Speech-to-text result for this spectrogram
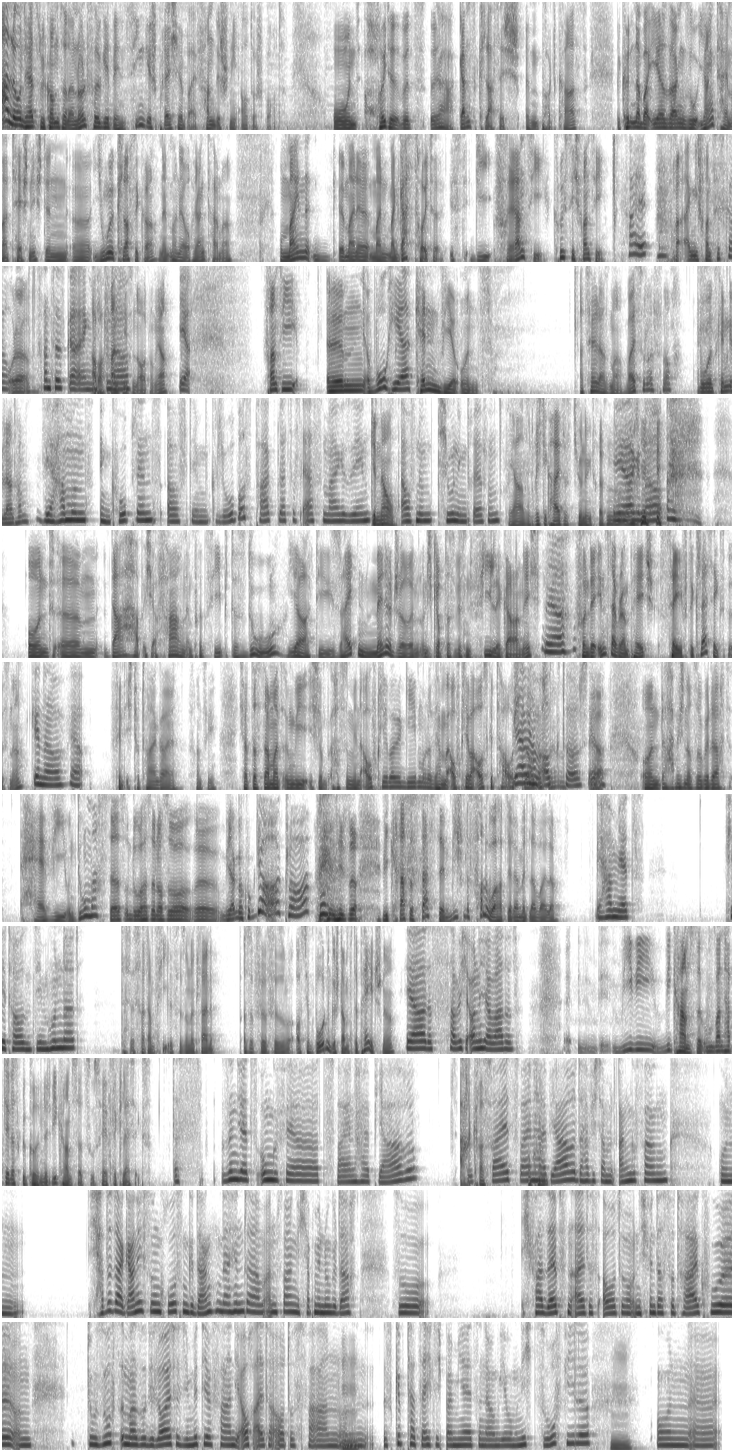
Hallo und herzlich willkommen zu einer neuen Folge Benzingespräche bei Fande Schnee Autosport. Und heute wird es ja, ganz klassisch im Podcast. Wir könnten aber eher sagen, so Youngtimer-technisch, denn äh, junge Klassiker nennt man ja auch Youngtimer. Und mein, äh, meine, mein, mein Gast heute ist die Franzi. Grüß dich, Franzi. Hi. Fra eigentlich Franziska oder? Franziska eigentlich. Aber Franzi ist in Ordnung, ja? Ja. Franzi, ähm, woher kennen wir uns? Erzähl das mal. Weißt du das noch, wo wir uns kennengelernt haben? Wir haben uns in Koblenz auf dem Globus-Parkplatz das erste Mal gesehen. Genau. Auf einem Tuning-Treffen. Ja, so ein richtig heißes Tuning-Treffen. Ja, genau. Und ähm, da habe ich erfahren im Prinzip, dass du ja die Seitenmanagerin, und ich glaube, das wissen viele gar nicht, ja, von der Instagram-Page Save the Classics bist, ne? genau, ja. Finde ich total geil, Franzi. Ich habe das damals irgendwie, ich glaub, hast du mir einen Aufkleber gegeben oder wir haben Aufkleber ausgetauscht? Ja, wir haben ich, ne? ausgetauscht, ja. Und da habe ich noch so gedacht, wie? Und du machst das? Und du hast dann noch so äh, mich angeguckt, ja, klar. und ich so, wie krass ist das denn? Wie viele Follower habt ihr da mittlerweile? Wir haben jetzt 4700. Das ist verdammt viel für so eine kleine, also für, für so aus dem Boden gestampfte Page, ne? Ja, das habe ich auch nicht erwartet. Wie, wie, wie kam es? Und wann habt ihr das gegründet? Wie kam es dazu, Save the Classics? Das sind jetzt ungefähr zweieinhalb Jahre. Ach, So krass. Zwei, zweieinhalb Jahre, da habe ich damit angefangen. Und ich hatte da gar nicht so einen großen Gedanken dahinter am Anfang. Ich habe mir nur gedacht, so, ich fahre selbst ein altes Auto und ich finde das total cool. Und du suchst immer so die Leute, die mit dir fahren, die auch alte Autos fahren. Mhm. Und es gibt tatsächlich bei mir jetzt in der Umgebung nicht so viele. Hm. Und äh,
